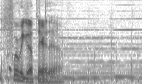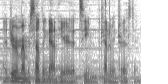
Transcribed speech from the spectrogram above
Before we go up there, though, I do remember something down here that seemed kind of interesting.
